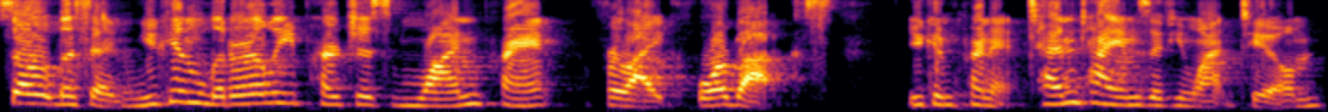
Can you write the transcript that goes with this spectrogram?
So listen, you can literally purchase one print for like 4 bucks. You can print it 10 times if you want to.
